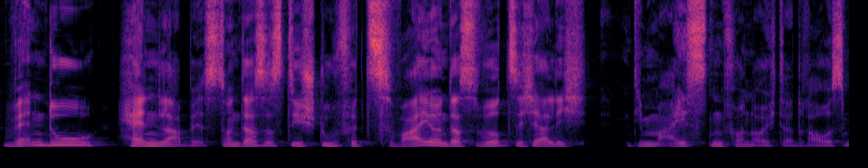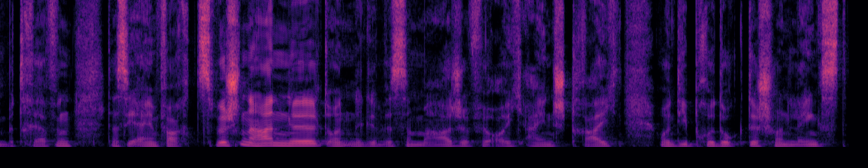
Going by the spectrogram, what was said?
Wenn du Händler bist, und das ist die Stufe 2 und das wird sicherlich die meisten von euch da draußen betreffen, dass ihr einfach zwischenhandelt und eine gewisse Marge für euch einstreicht und die Produkte schon längst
